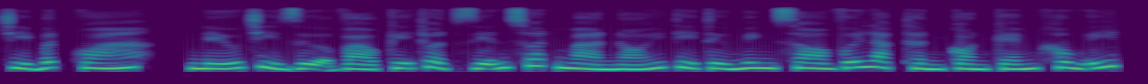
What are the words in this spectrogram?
Chỉ bất quá, nếu chỉ dựa vào kỹ thuật diễn xuất mà nói thì từ minh so với lạc thần còn kém không ít.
